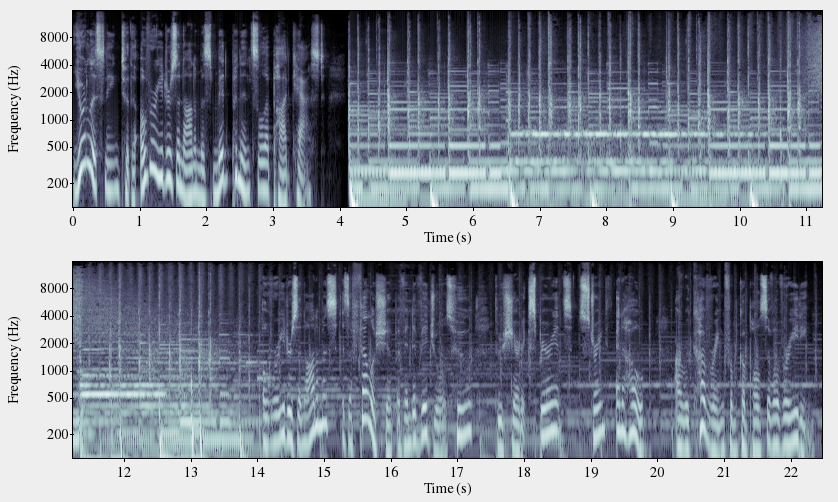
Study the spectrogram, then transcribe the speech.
You're listening to the Overeaters Anonymous Mid Peninsula podcast. Overeaters Anonymous is a fellowship of individuals who, through shared experience, strength, and hope, are recovering from compulsive overeating.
